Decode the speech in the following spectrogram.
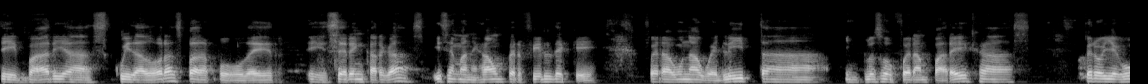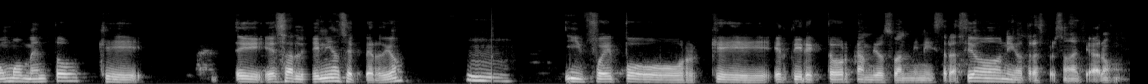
de varias cuidadoras para poder eh, ser encargadas y se manejaba un perfil de que fuera una abuelita, incluso fueran parejas, pero llegó un momento que eh, esa línea se perdió mm. y fue porque el director cambió su administración y otras personas llegaron.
